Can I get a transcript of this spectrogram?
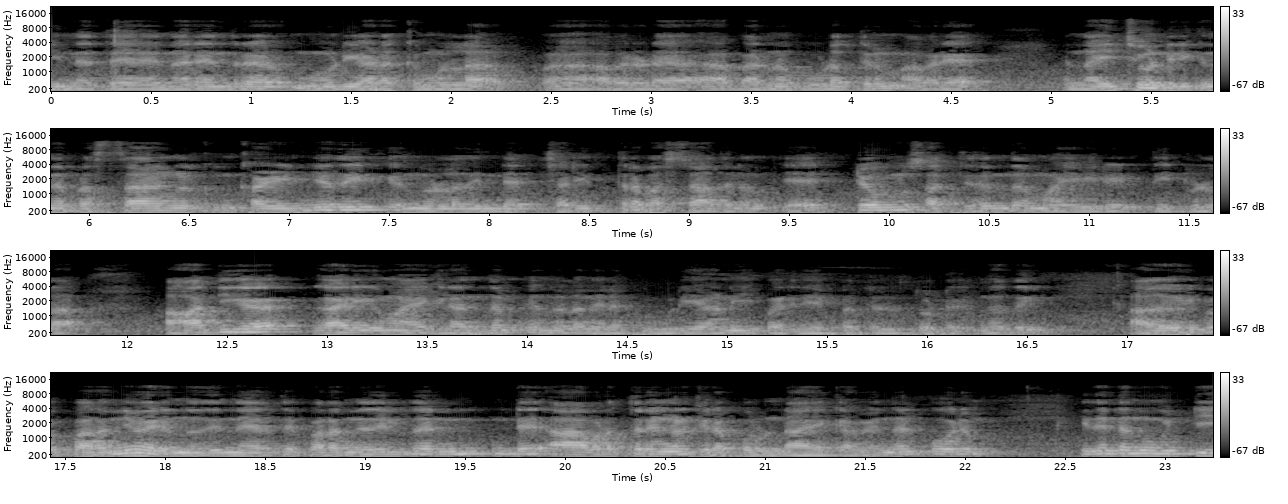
ഇന്നത്തെ നരേന്ദ്രമോദി അടക്കമുള്ള അവരുടെ ഭരണകൂടത്തിനും അവരെ നയിച്ചുകൊണ്ടിരിക്കുന്ന പ്രസ്ഥാനങ്ങൾക്കും കഴിഞ്ഞത് എന്നുള്ളതിന്റെ ചരിത്ര പശ്ചാത്തലം ഏറ്റവും സത്യസന്ധമായി വിലയിരുത്തിയിട്ടുള്ള ആധികാരികമായ ഗ്രന്ഥം എന്നുള്ള നിലയ്ക്ക് കൂടിയാണ് ഈ പരിചയപ്പെടുത്തൽ തുടരുന്നത് അത് ഇപ്പോൾ പറഞ്ഞു വരുന്നത് നേരത്തെ പറഞ്ഞതിൽ തന്നെ ആവർത്തനങ്ങൾ ചിലപ്പോൾ ഉണ്ടായേക്കാം. എന്നാൽ പോലും ഇതിന്റെ നൂറ്റി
